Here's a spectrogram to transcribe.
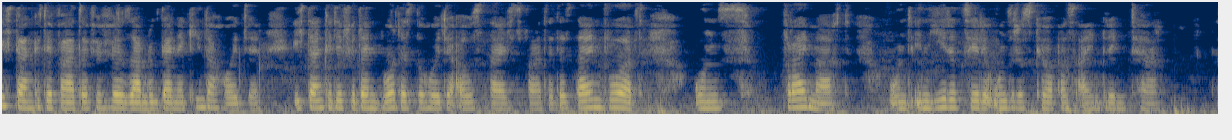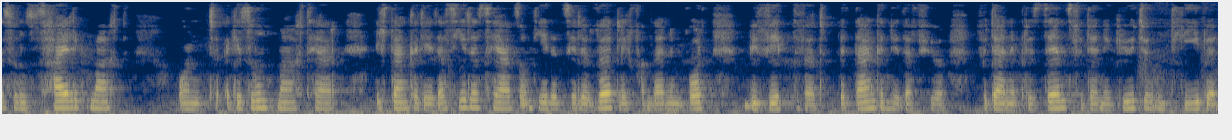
Ich danke dir, Vater, für die Versammlung deiner Kinder heute. Ich danke dir für dein Wort, das du heute austeilst, Vater, dass dein Wort uns frei macht und in jede Zelle unseres Körpers eindringt, Herr. Dass uns heilig macht und gesund macht, Herr. Ich danke dir, dass jedes Herz und jede Zelle wirklich von deinem Wort bewegt wird. Wir danken dir dafür, für deine Präsenz, für deine Güte und Liebe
